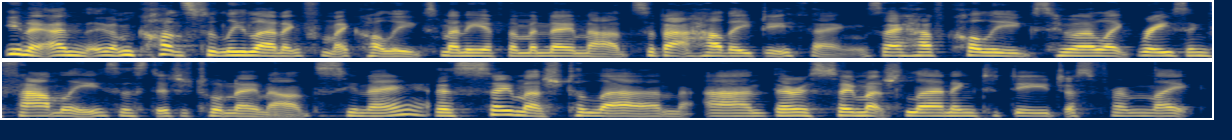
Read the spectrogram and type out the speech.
You know, and I'm constantly learning from my colleagues. Many of them are nomads about how they do things. I have colleagues who are like raising families as digital nomads, you know? There's so much to learn and there is so much learning to do just from like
